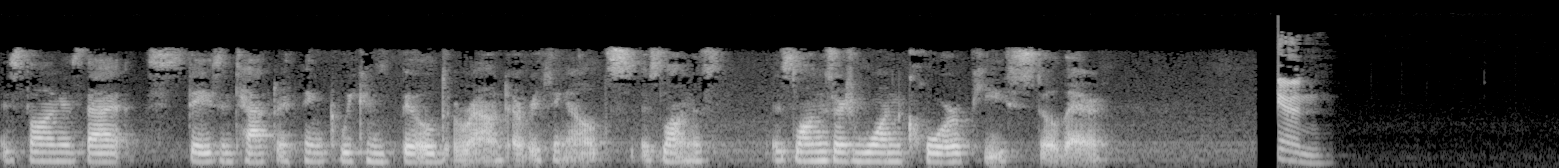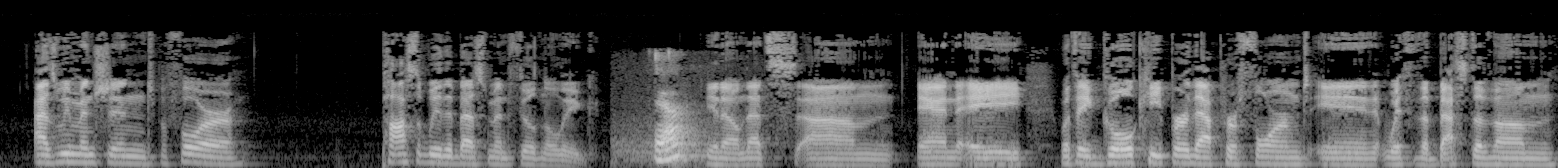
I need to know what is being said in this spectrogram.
As long as that stays intact, I think we can build around everything else. As long as as long as there's one core piece still there. And as we mentioned before, possibly the best midfield in the league. Yeah, You know, that's um, and a with a goalkeeper that performed in with the best of them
